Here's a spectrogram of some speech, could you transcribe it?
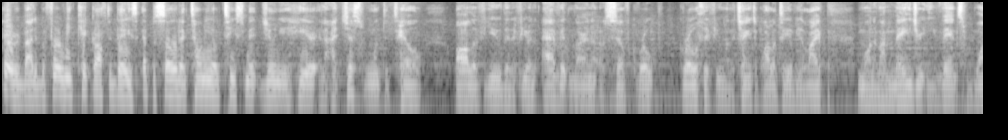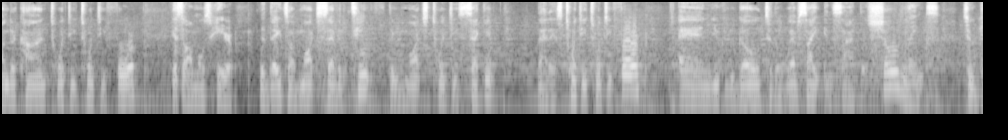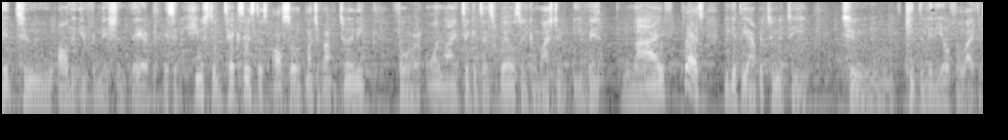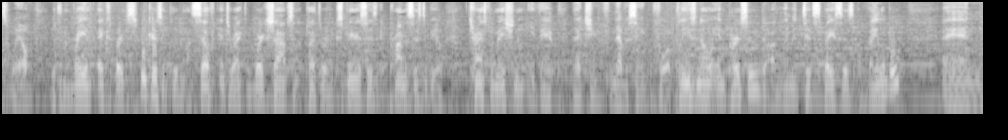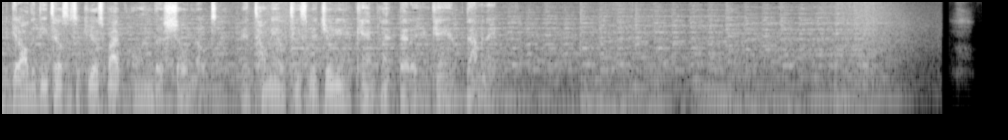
Hey, everybody, before we kick off today's episode, Antonio T. Smith Jr. here, and I just want to tell all of you that if you're an avid learner of self growth, growth, if you want to change the quality of your life, one of my major events, WonderCon 2024. is almost here. The dates are March 17th through March 22nd. That is 2024. And you can go to the website inside the show links to get to all the information there. It's in Houston, Texas. There's also a bunch of opportunity for online tickets as well, so you can watch the event live. Plus, you get the opportunity to keep the video for life as well. With an array of expert speakers, including myself, interactive workshops, and a plethora of experiences, it promises to be a transformational event that you've never seen before. Please know in person there are limited spaces available and get all the details to secure a spot on the show notes. Antonio T. Smith Jr., you can plant better, you can dominate.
